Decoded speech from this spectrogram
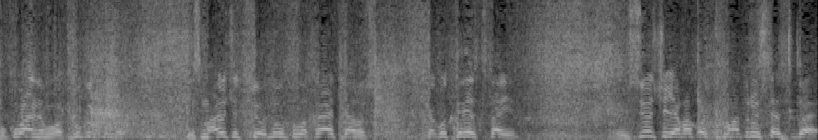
Буквально вот, выключили. И смотрю, что все, ну, полыхает, короче. Какой-то треск стоит. И все, что я в окошко смотрю, сейчас сюда.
